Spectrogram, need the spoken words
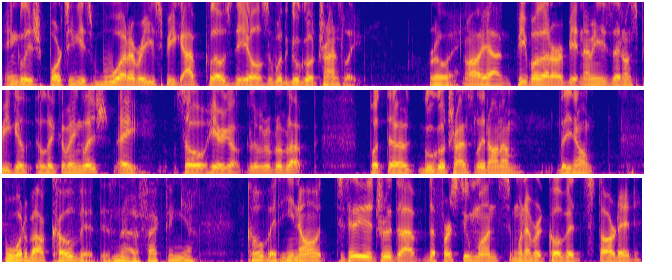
English, Portuguese, whatever you speak. I've closed deals with Google Translate. Really? Oh yeah, people that are Vietnamese, they don't speak a, a lick of English. Hey, so here you go. Blah, blah, blah, blah. Put the Google Translate on them. You know, Well, what about COVID? Isn't that affecting you? COVID. You know, to tell you the truth, uh, the first two months, whenever COVID started,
